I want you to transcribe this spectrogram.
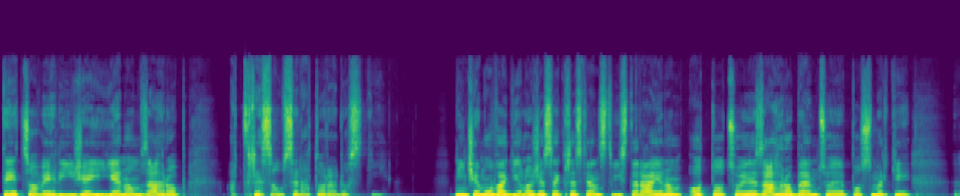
Ty, co vyhlížejí jenom za hrob a třesou se na to radostí. Ničemu vadilo, že se křesťanství stará jenom o to, co je za hrobem, co je po smrti. E,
